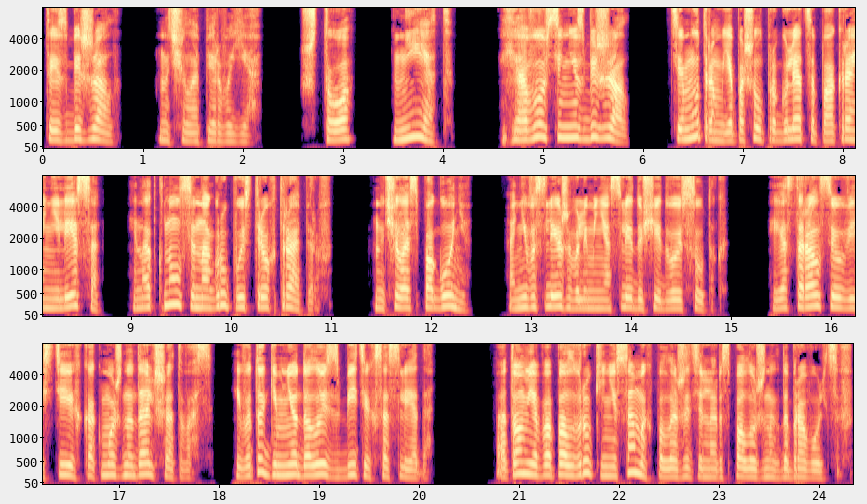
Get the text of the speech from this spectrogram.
Ты сбежал, начала первой я. Что? Нет. Я вовсе не сбежал. Тем утром я пошел прогуляться по окраине леса и наткнулся на группу из трех трапперов. Началась погоня. Они выслеживали меня следующие двое суток. Я старался увести их как можно дальше от вас, и в итоге мне удалось сбить их со следа. Потом я попал в руки не самых положительно расположенных добровольцев.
